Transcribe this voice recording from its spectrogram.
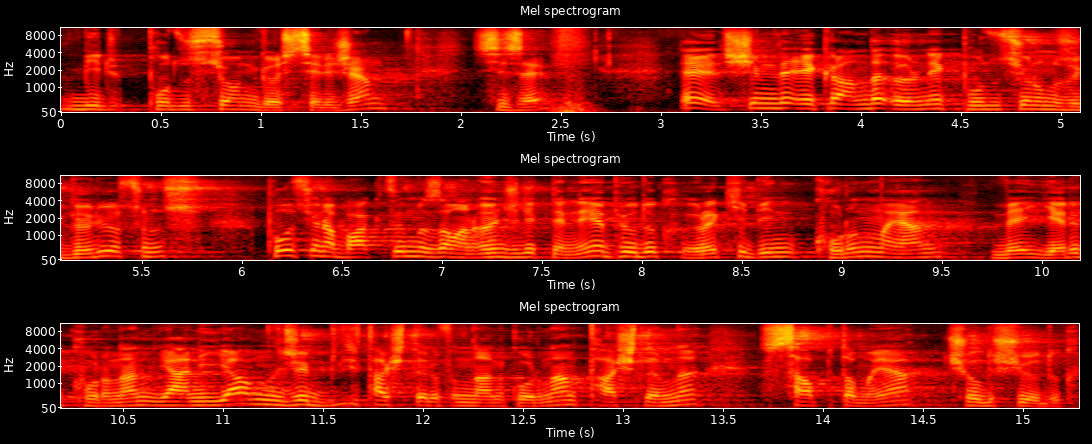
bir pozisyon göstereceğim size. Evet şimdi ekranda örnek pozisyonumuzu görüyorsunuz. Pozisyona baktığımız zaman öncelikle ne yapıyorduk? Rakibin korunmayan ve yarı korunan yani yalnızca bir taş tarafından korunan taşlarını saptamaya çalışıyorduk.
